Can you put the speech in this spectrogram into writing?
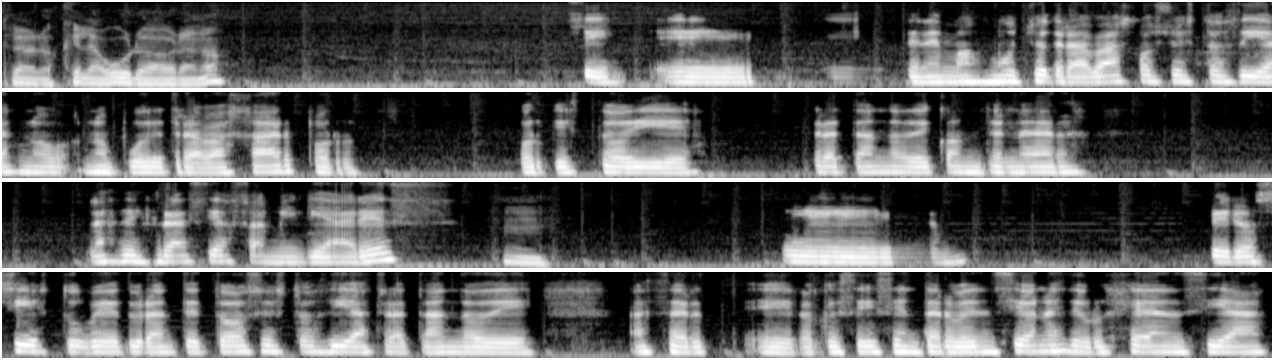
claro, qué laburo ahora, ¿no? Sí, eh, tenemos mucho trabajo. Yo estos días no, no pude trabajar por, porque estoy eh, tratando de contener las desgracias familiares. Mm. Eh, pero sí estuve durante todos estos días tratando de hacer eh, lo que se dice intervenciones de urgencia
